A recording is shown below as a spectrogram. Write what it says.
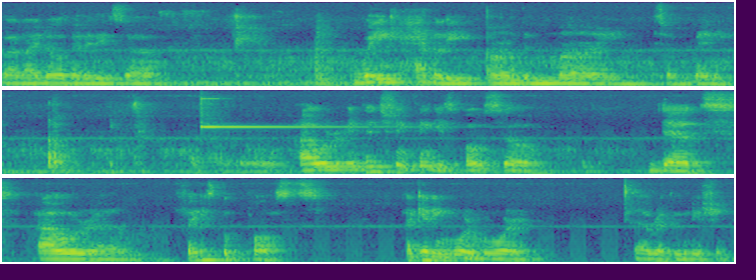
but I know that it is uh, weighing heavily on the minds of many our interesting thing is also that our um, Facebook posts are getting more and more uh, recognition.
